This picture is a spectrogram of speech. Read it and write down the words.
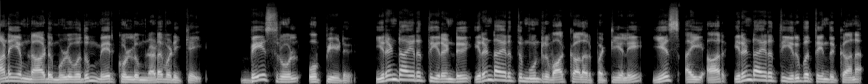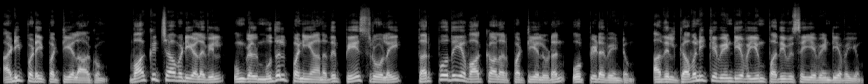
ஆணையம் நாடு முழுவதும் மேற்கொள்ளும் நடவடிக்கை. பேஸ் ரோல் ஒப்பீடு. இரண்டாயிரத்து இரண்டு இரண்டாயிரத்து மூன்று வாக்காளர் பட்டியலே எஸ்ஐஆர் இரண்டாயிரத்து இருபத்தைந்துக்கான அடிப்படை பட்டியலாகும். வாக்குச்சாவடி அளவில் உங்கள் முதல் பணியானது பேஸ் ரோலை தற்போதைய வாக்காளர் பட்டியலுடன் ஒப்பிட வேண்டும். அதில் கவனிக்க வேண்டியவையும் பதிவு செய்ய வேண்டியவையும்.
